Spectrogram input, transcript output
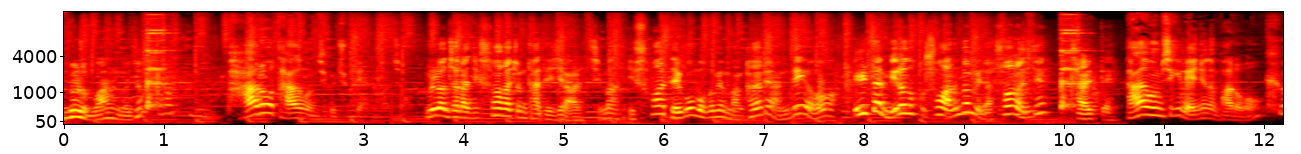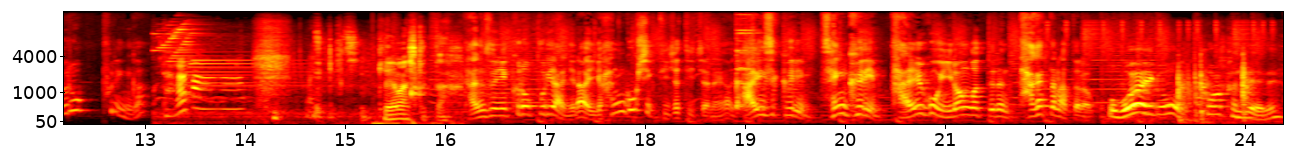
이걸로 뭐 하는 거죠? 그렇군요. 바로 다음 음식을 준비하는 거죠. 물론 전 아직 소화가 좀 다 되진 않았지만 이 소화되고 먹으면 만카살이 안 돼요. 일단 밀어놓고 소화하는 겁니다. 소화는 언제? 잘 때. 다음 음식의 메뉴는 바로 크로플인가? 맛있겠지. 개 맛있겠다 단순히 크로플이 아니라 이게 한국식 디저트 있잖아요. 아이스크림, 생크림, 달고 이런 것들은 다 갖다 놨더라고. 어 뭐야 이거 포악한데 얘는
